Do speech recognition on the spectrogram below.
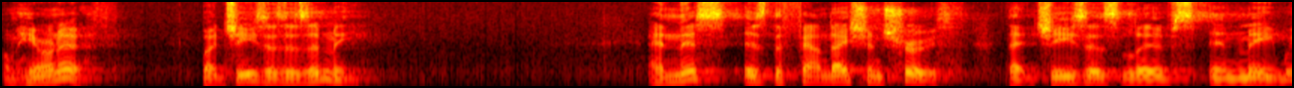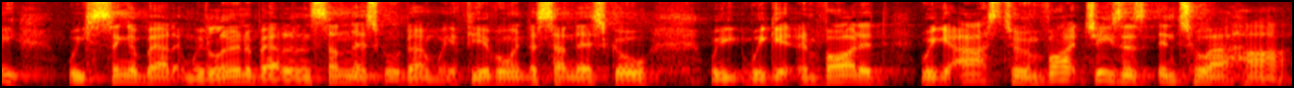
I'm here on earth. But Jesus is in me. And this is the foundation truth that Jesus lives in me. We, we sing about it and we learn about it in Sunday school, don't we? If you ever went to Sunday school, we, we get invited, we get asked to invite Jesus into our heart.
